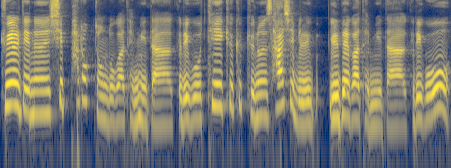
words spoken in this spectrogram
QLD는 18억 정도가 됩니다. 그리고 TQQQ는 41배가 됩니다. 그리고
